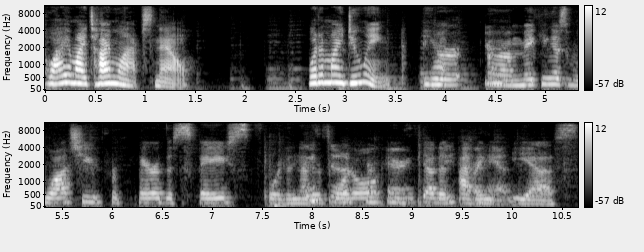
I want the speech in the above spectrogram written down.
Why am I time lapsed now? What am I doing? You're um, making us watch you prepare the space for the nether Instead portal preparing instead of having beforehand. yes.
